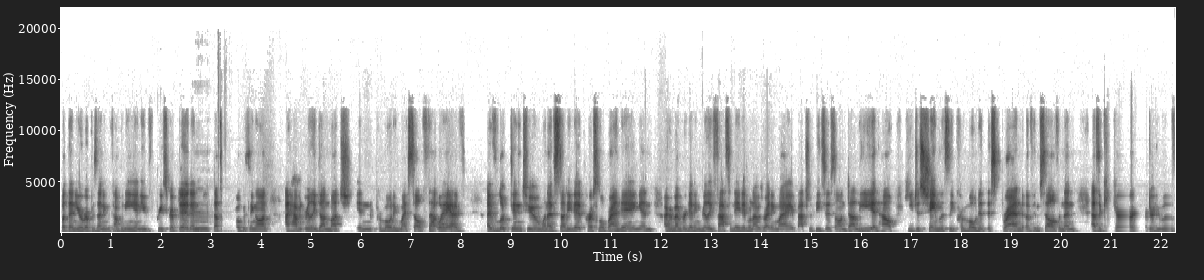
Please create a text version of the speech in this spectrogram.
but then you're representing the company and you've pre-scripted and mm. that's what you're focusing on i haven't really done much in promoting myself that way i've I've looked into when I've studied it, personal branding. And I remember getting really fascinated when I was writing my bachelor thesis on Dali and how he just shamelessly promoted this brand of himself. And then as a character, he was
